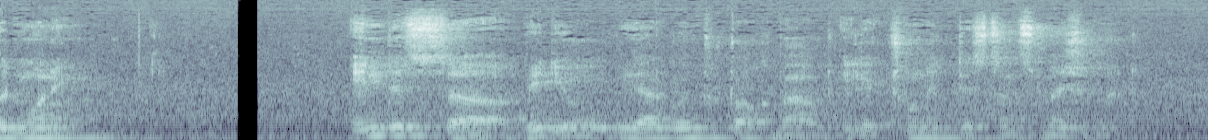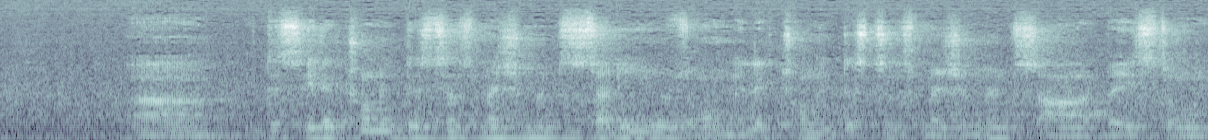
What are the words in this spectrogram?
Good morning. In this uh, video, we are going to talk about electronic distance measurement. Uh, this electronic distance measurement studies on electronic distance measurements are based on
